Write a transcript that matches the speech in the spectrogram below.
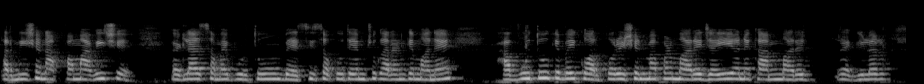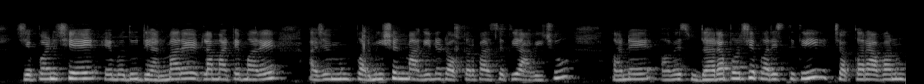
પરમિશન આપવામાં આવી છે એટલા સમય પૂરતું હું બેસી શકું તેમ છું કારણ કે મને આવવું હતું કે ભાઈ કોર્પોરેશનમાં પણ મારે જઈ અને કામ મારે રેગ્યુલર જે પણ છે એ બધું ધ્યાનમાં રહે એટલા માટે મારે આજે હું પરમિશન માગીને ડૉક્ટર પાસેથી આવી છું. અને હવે સુધારા પર છે પરિસ્થિતિ, ચક્કર આવવાનું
